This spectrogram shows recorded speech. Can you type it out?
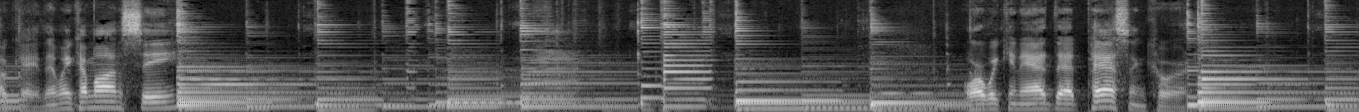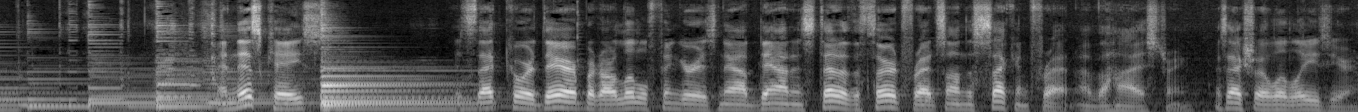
Okay, then we come on C. Or we can add that passing chord. In this case, it's that chord there, but our little finger is now down. Instead of the third fret, it's on the second fret of the high string. It's actually a little easier.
